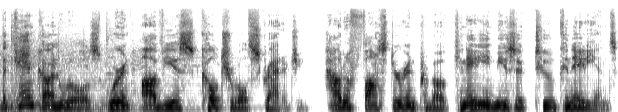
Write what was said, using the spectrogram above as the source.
The CanCon rules were an obvious cultural strategy how to foster and promote Canadian music to Canadians.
